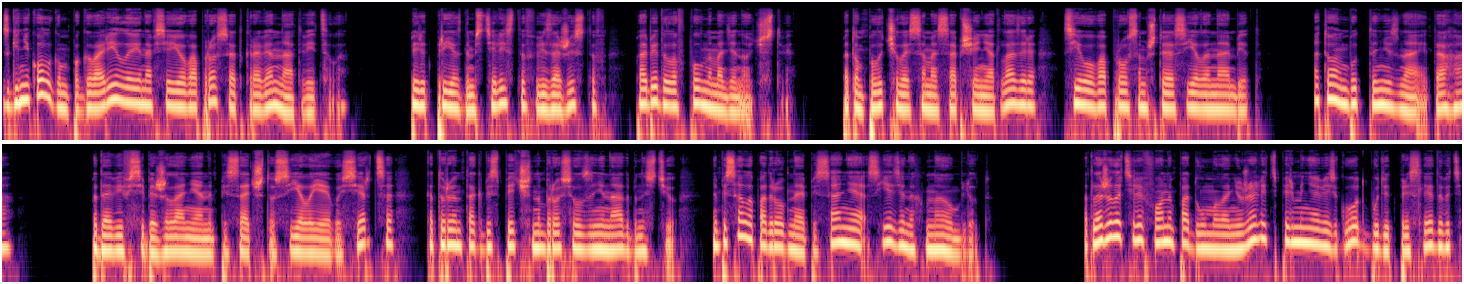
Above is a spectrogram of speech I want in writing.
С гинекологом поговорила и на все ее вопросы откровенно ответила. Перед приездом стилистов, визажистов пообедала в полном одиночестве. Потом получила СМС-сообщение от Лазаря с его вопросом, что я съела на обед. А то он будто не знает, ага. Подавив себе желание написать, что съела я его сердце, которое он так беспечно бросил за ненадобностью, написала подробное описание съеденных мною блюд. Отложила телефон и подумала, неужели теперь меня весь год будет преследовать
